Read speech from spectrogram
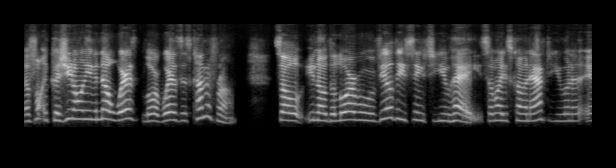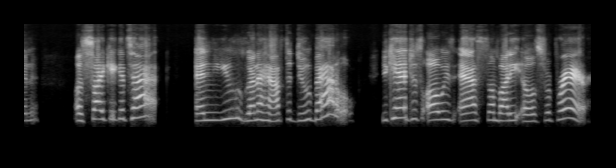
because you don't even know where's Lord where's this coming from. So you know the Lord will reveal these things to you. Hey, somebody's coming after you in a in a psychic attack, and you're gonna have to do battle. You can't just always ask somebody else for prayer.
